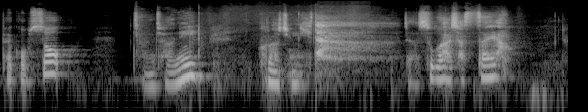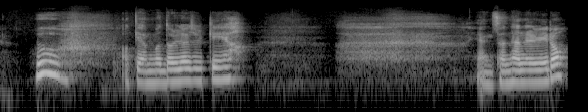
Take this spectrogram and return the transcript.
배꼽 속 천천히 풀어줍니다. 자, 수고하셨어요. 후, 어깨 한번 돌려줄게요. 양손 하늘 위로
